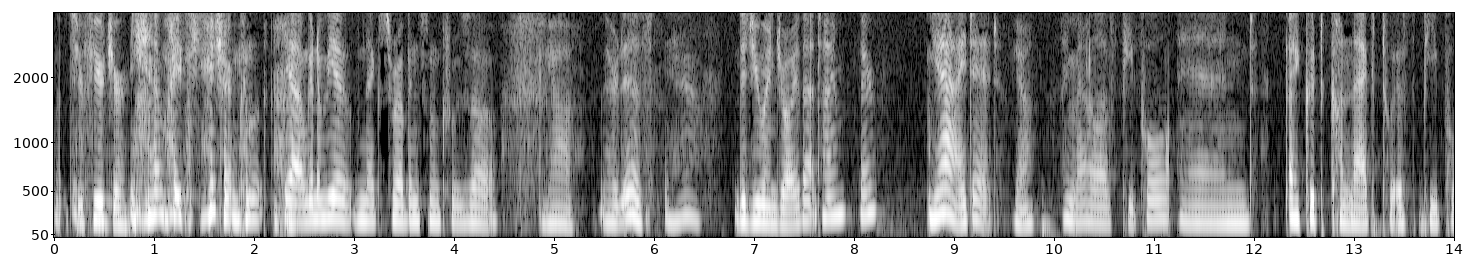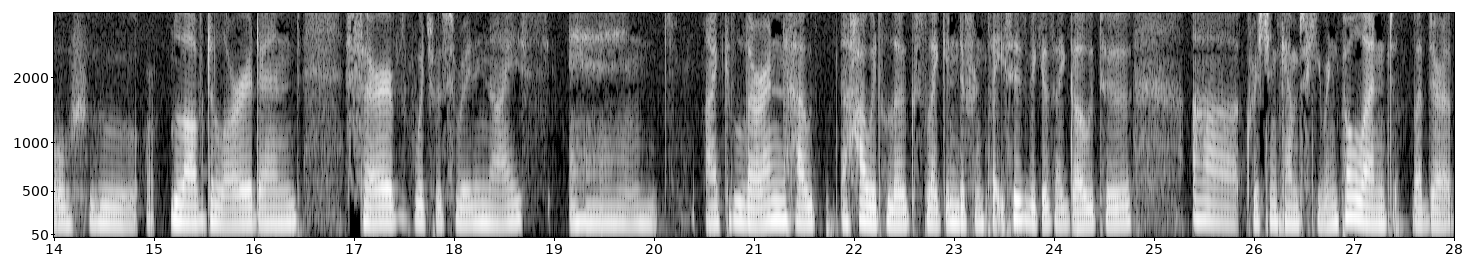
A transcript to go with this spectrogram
that's your future. Yeah, my future. I'm gonna, yeah, I'm gonna be a next Robinson Crusoe. Yeah, there it is. Yeah. Did you enjoy that time there? Yeah, I did. Yeah. I met a lot of people, and I could connect with people who loved the Lord and served, which was really nice. And I could learn how how it looks like in different places because I go to uh, Christian camps here in Poland, but they're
